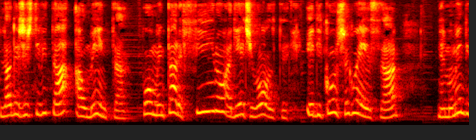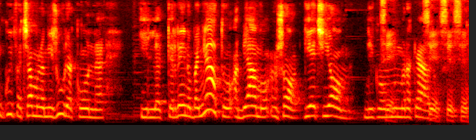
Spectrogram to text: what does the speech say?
la resistività aumenta, può aumentare fino a 10 volte e di conseguenza nel momento in cui facciamo la misura con il terreno bagnato abbiamo, non so, 10 ohm, dico sì, un numero a caso. Sì, sì, sì.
